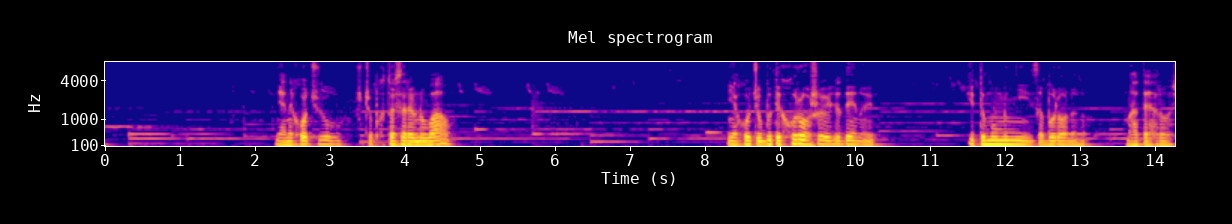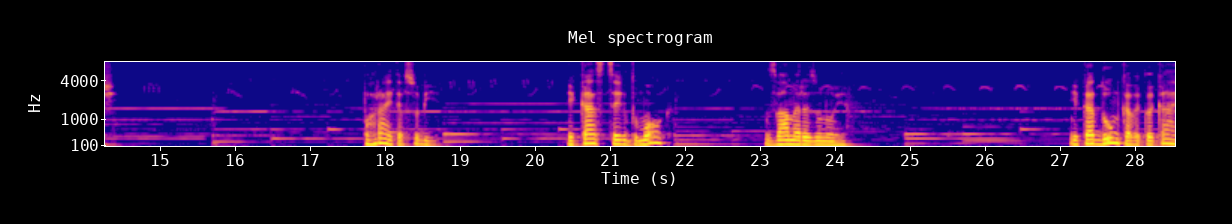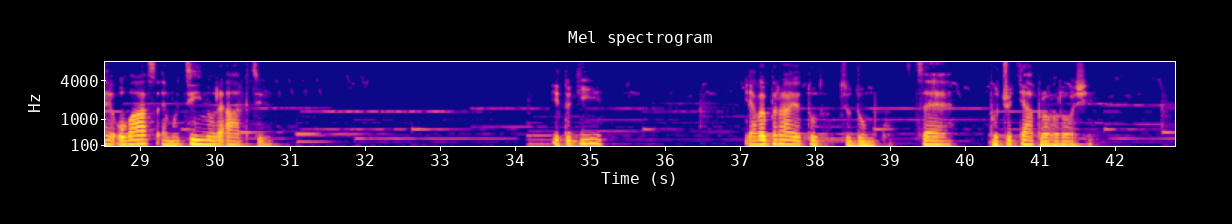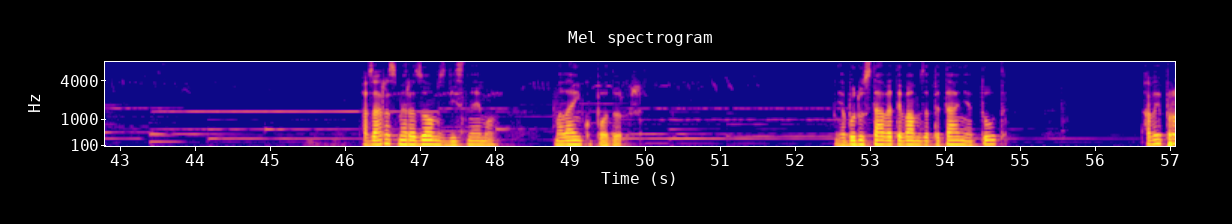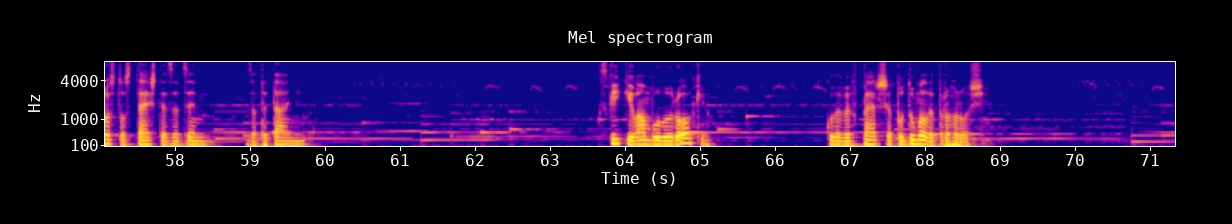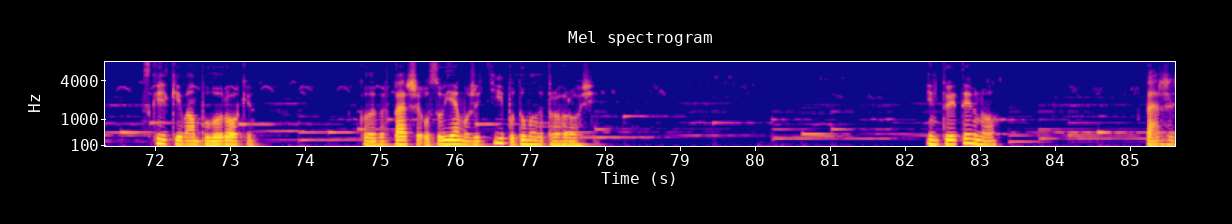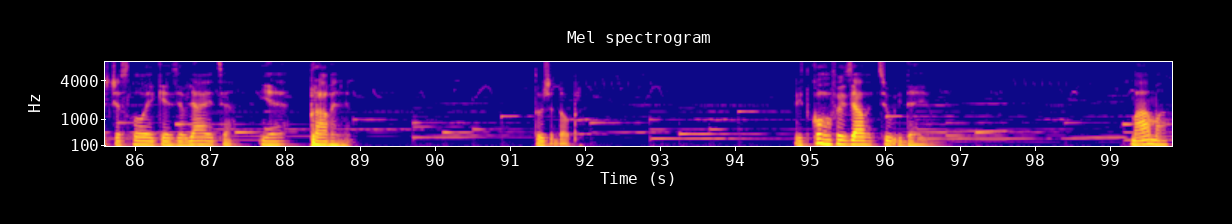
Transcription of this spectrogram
Я не хочу, щоб хтось ревнував. Я хочу бути хорошою людиною, і тому мені заборонено мати гроші. Пограйте в собі. Яка з цих думок з вами резонує? Яка думка викликає у вас емоційну реакцію? І тоді я вибираю тут цю думку. Це почуття про гроші. А зараз ми разом здійснимо маленьку подорож. Я буду ставити вам запитання тут, а ви просто стежте за цим запитанням. Скільки вам було років, коли ви вперше подумали про гроші? Скільки вам було років? Коли ви вперше у своєму житті подумали про гроші. Інтуїтивно перше число, яке з'являється, є правильним. Дуже добре. Від кого ви взяли цю ідею? Мама,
